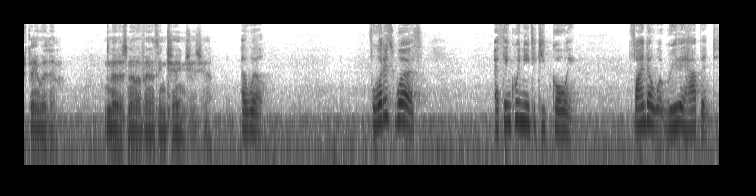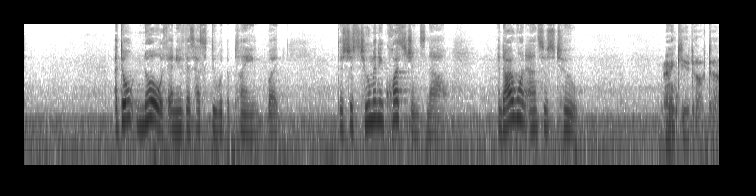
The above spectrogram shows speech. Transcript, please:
Stay with him. Let us know if anything changes, yeah? I will. For what it's worth, I think we need to keep going. Find out what really happened. I don't know if any of this has to do with the plane, but there's just too many questions now. And I want answers too. Thank you, Doctor.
